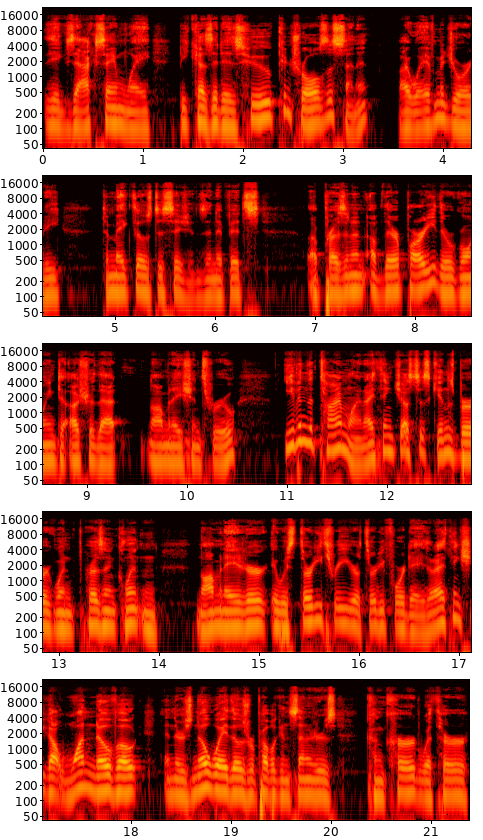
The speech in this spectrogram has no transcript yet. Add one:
the exact same way because it is who controls the Senate by way of majority to make those decisions. And if it's a president of their party, they're going to usher that nomination through. Even the timeline, I think Justice Ginsburg, when President Clinton nominated her. It was 33 or 34 days. And I think she got one no vote, and there's no way those Republican senators concurred with her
